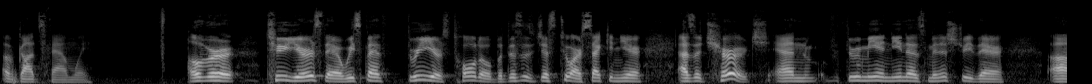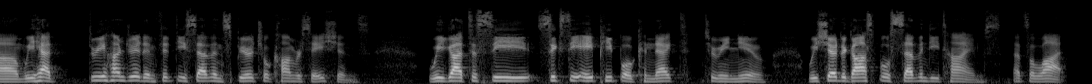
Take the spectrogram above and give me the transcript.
of God's family. Over two years there, we spent three years total, but this is just to our second year as a church. And through me and Nina's ministry there, um, we had 357 spiritual conversations. We got to see 68 people connect to Renew. We shared the gospel 70 times. That's a lot.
